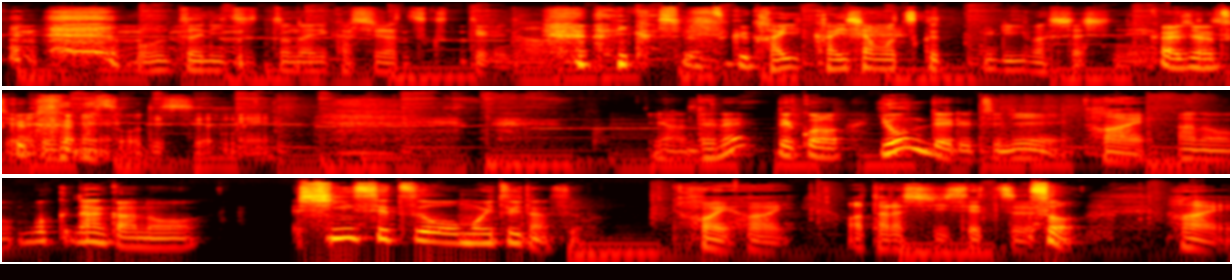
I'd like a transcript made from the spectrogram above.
本当にずっと何かしら作ってるな。何かしら作って。会会社も作りましたしね。会社も作ってるね。そうですよね。いやでねでこの読んでるうちにはい。あの僕なんかあの新説を思いついたんですよ。はいはい。新しい説。そう。はい。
